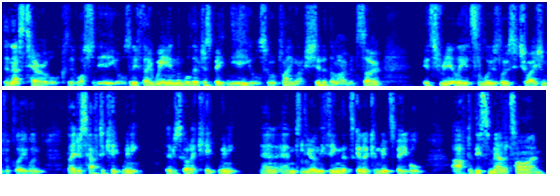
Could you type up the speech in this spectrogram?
then that's terrible because they've lost to the Eagles, and if they win, well, they've just beaten the Eagles, who are playing like shit at the moment. So it's really it's a lose lose situation for Cleveland. They just have to keep winning. They've just got to keep winning. And, and the hmm. only thing that's going to convince people after this amount of time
